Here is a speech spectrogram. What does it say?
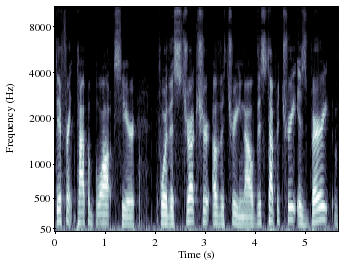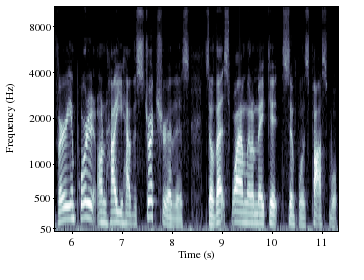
different type of blocks here for the structure of the tree. Now this type of tree is very very important on how you have the structure of this. So that's why I'm going to make it simple as possible.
